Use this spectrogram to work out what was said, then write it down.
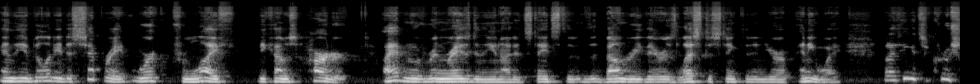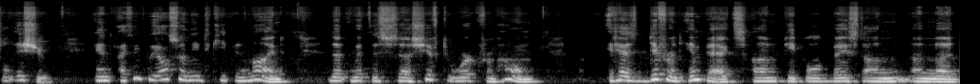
and the ability to separate work from life becomes harder. I happen to have been raised in the United States. The, the boundary there is less distinct than in Europe anyway. But I think it's a crucial issue. And I think we also need to keep in mind that with this uh, shift to work from home, it has different impacts on people based on, on uh,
